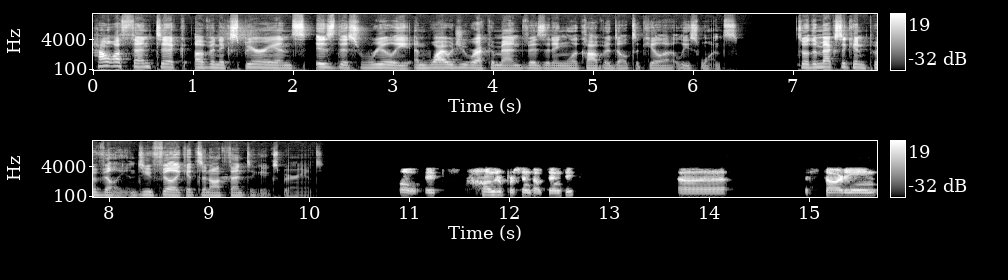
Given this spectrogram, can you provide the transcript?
how authentic of an experience is this really? And why would you recommend visiting La Cava del Tequila at least once? So, the Mexican pavilion, do you feel like it's an authentic experience? Oh, it's 100% authentic. Uh, starting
